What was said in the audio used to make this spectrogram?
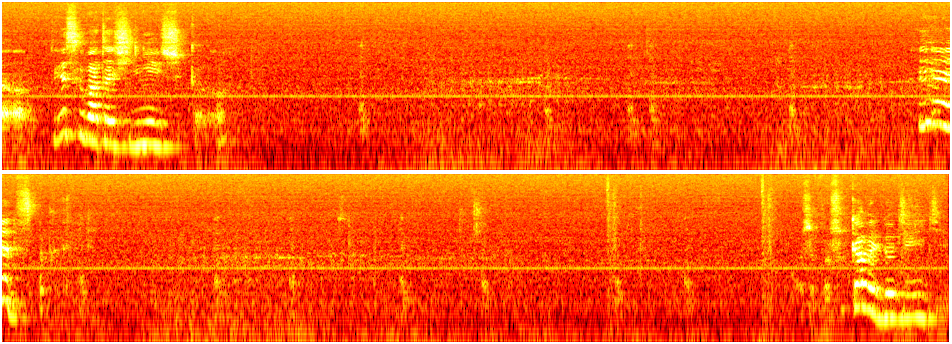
O, tu jest chyba ten silniejszy koło. Więc... Może poszukamy gdzie indziej.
